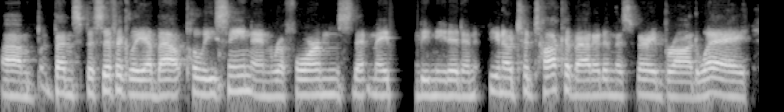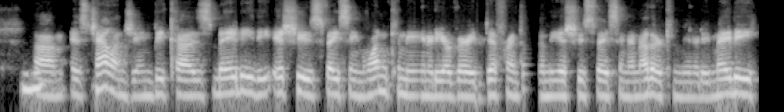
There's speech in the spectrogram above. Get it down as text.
um, but then specifically about policing and reforms that may be needed and you know to talk about it in this very broad way mm-hmm. um, is challenging because maybe the issues facing one community are very different than the issues facing another community maybe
